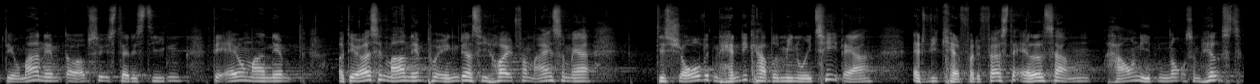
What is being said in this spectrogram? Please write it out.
Det er jo meget nemt at opsøge statistikken. Det er jo meget nemt, og det er også en meget nem pointe at sige højt for mig, som er, det sjove ved den handicappede minoritet er, at vi kan for det første alle sammen havne i den når som helst,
